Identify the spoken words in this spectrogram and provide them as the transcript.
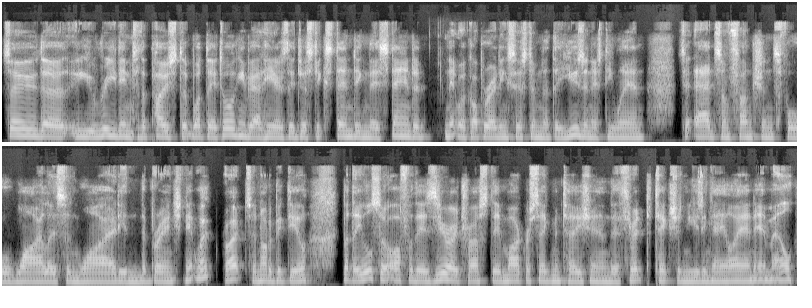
So the you read into the post that what they're talking about here is they're just extending their standard network operating system that they use in SD-WAN to add some functions for wireless and wired in the branch network, right? So not a big deal. But they also offer their zero trust, their microsegmentation, their threat detection using AI and ML,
